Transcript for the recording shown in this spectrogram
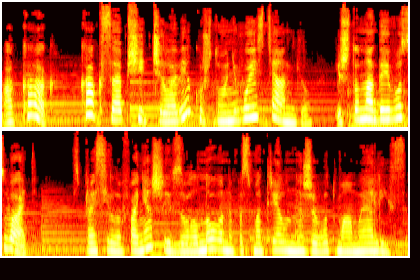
А как? Как сообщить человеку, что у него есть ангел, и что надо его звать? Спросила Фаняша и взволнованно посмотрела на живот мамы Алисы.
